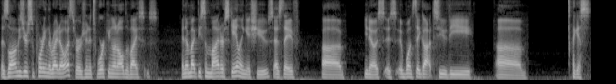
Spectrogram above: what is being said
as long as you're supporting the right OS version it's working on all devices. And there might be some minor scaling issues as they've uh, you know as, as, once they got to the um, I guess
